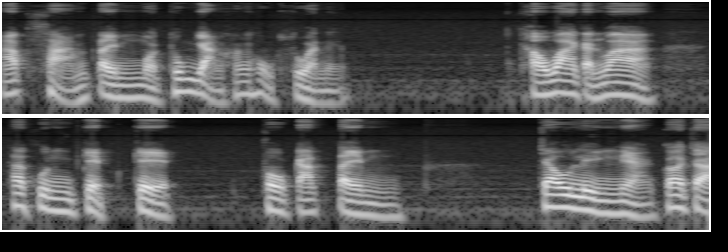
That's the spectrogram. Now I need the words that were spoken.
อัพสามเต็มหมดทุกอย่างทั้งหกส่วนเนี่ยเขาว่ากันว่าถ้าคุณเก็บเกรด โฟกัสเต็ม เจ้าลิงเนี่ยก็จะ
